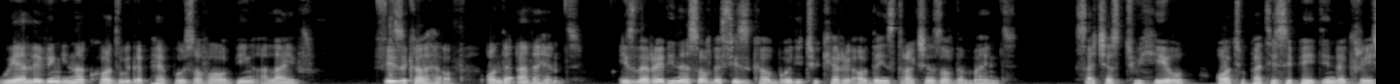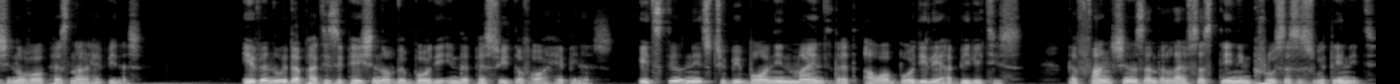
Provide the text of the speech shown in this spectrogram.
we are living in accord with the purpose of our being alive. Physical health, on the other hand, is the readiness of the physical body to carry out the instructions of the mind, such as to heal or to participate in the creation of our personal happiness even with the participation of the body in the pursuit of our happiness. It still needs to be borne in mind that our bodily abilities, the functions and the life sustaining processes within it,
